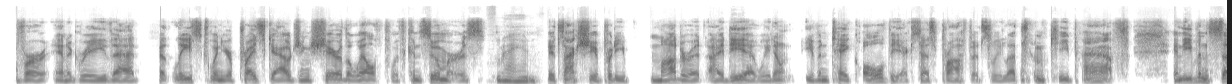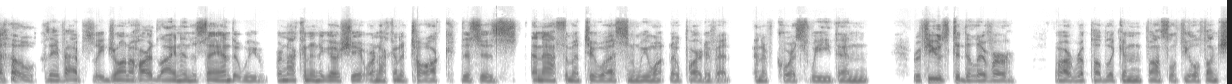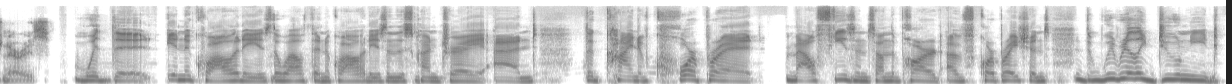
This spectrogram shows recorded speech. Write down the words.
and agree that at least when you're price gouging, share the wealth with consumers. Right. It's actually a pretty moderate idea. We don't even take all the excess profits. We let them keep half. And even so, they've absolutely drawn a hard line in the sand that we, we're not going to negotiate. We're not going to talk. This is anathema to us and we want no part of it. And of course, we then refuse to deliver our Republican fossil fuel functionaries. With the inequalities, the wealth inequalities in this country, and the kind of corporate malfeasance on the part of corporations, we really do need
